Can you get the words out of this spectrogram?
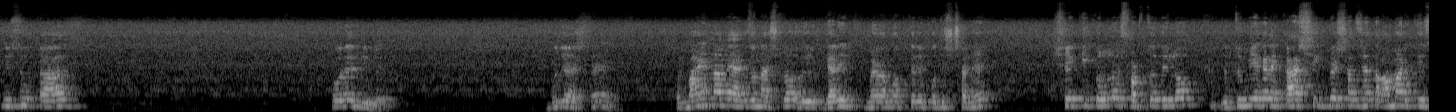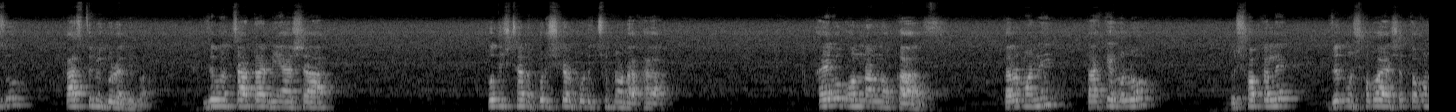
কিছু কাজ করে দিবে। বুঝে আসছে? তো মায়ের নামে একজন আসলো, ওই গাড়ি মেরামতকারী প্রতিষ্ঠানে। সে কি করল? শর্ত দিল যে তুমি এখানে কাজ শিখবে, সাথে সাথে আমার কিছু কাজ তুমি করে দিবা। যেমন চাটা নিয়ে আসা, প্রতিষ্ঠান পরিষ্কার পরিচ্ছন্ন রাখা, এবং অন্যান্য কাজ। তার মানে তাকে হলো সকালে যখন সবাই আসে তখন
